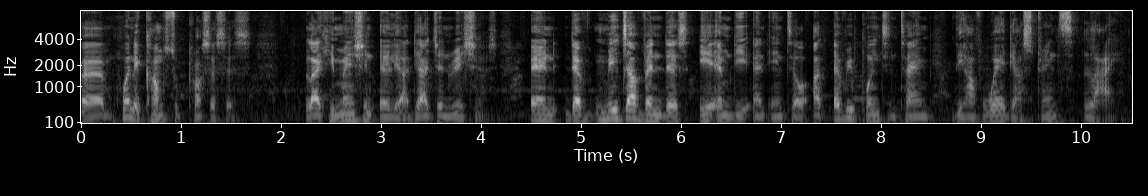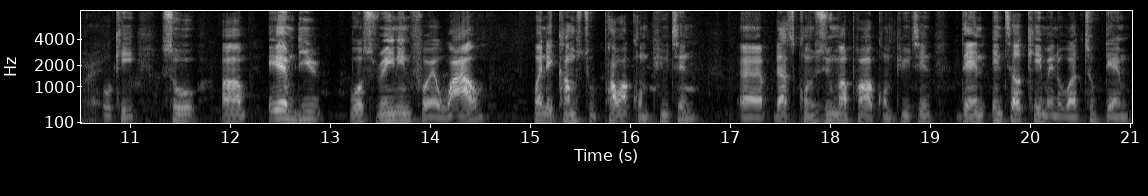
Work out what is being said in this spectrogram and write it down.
um, when it comes to processors, like he mentioned earlier, there are generations. And the major vendors, AMD and Intel, at every point in time, they have where their strengths lie. Okay, so um, AMD was reigning for a while when it comes to power computing. Uh, that's consumer power computing. Then Intel came and overtook them.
